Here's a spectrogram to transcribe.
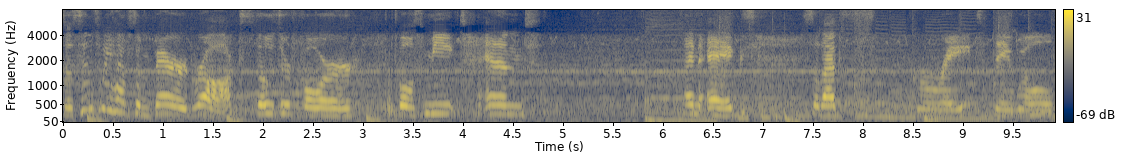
So since we have some Barred rocks, those are for both meat and and eggs. So that's great. They will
